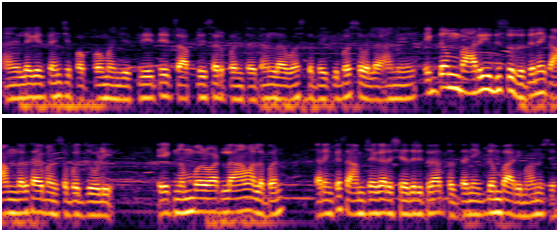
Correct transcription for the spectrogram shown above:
आणि लगेच त्यांचे पप्पा म्हणजे ते तेच आपले सरपंच आहे त्यांना मस्तपैकी बसवलं आणि एकदम भारी दिसत होते नाही का आमदार साहेबांसोबत जोडी. एक नंबर वाटला आम्हाला पण कारण कसं आमच्या घरा शेजारीत राहतात आणि एकदम भारी माणूस आहे.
